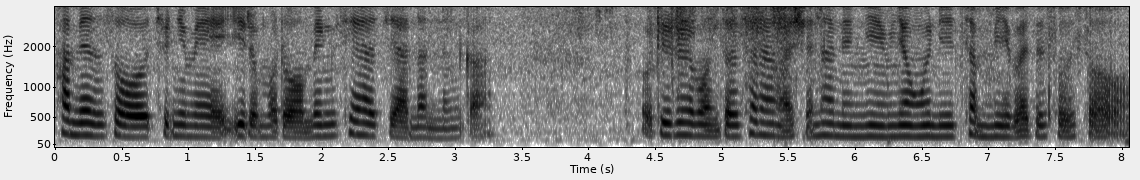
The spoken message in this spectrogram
하면서 주님의 이름으로 맹세하지 않았는가. 우리를 먼저 사랑하신 하느님 영원히 찬미 받으소서.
